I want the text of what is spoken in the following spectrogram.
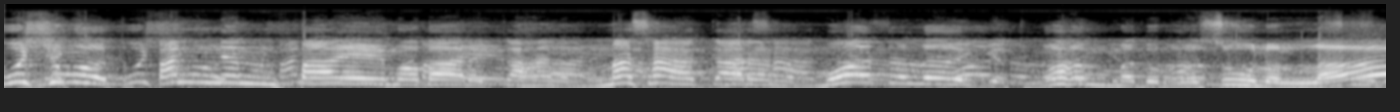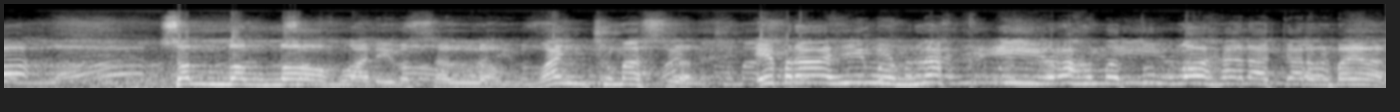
وشمت پنن پائے مبارکہن مسا کرن موت لگت محمد رسول اللہ صلی اللہ علیہ وسلم۔ ونچ مسل۔ ابراہیم نقعی رحمت اللہ علیہ کرن بیان۔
